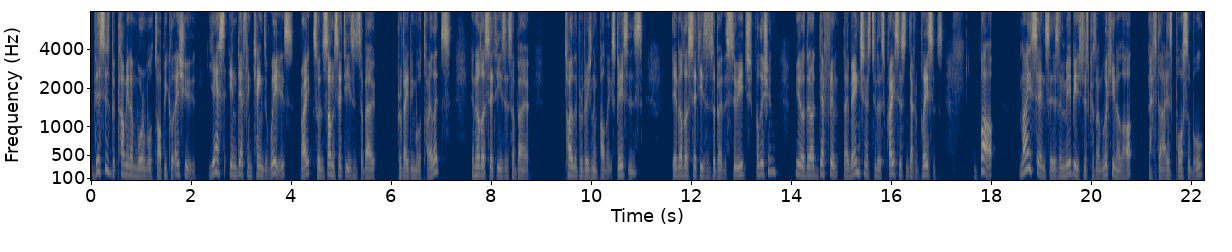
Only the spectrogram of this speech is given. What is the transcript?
This is becoming a more and more topical issue. Yes, in different kinds of ways, right? So in some cities, it's about providing more toilets. In other cities, it's about toilet provision in public spaces. In other cities, it's about the sewage pollution. You know, there are different dimensions to this crisis in different places. But my sense is, and maybe it's just because I'm looking a lot, if that is possible,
